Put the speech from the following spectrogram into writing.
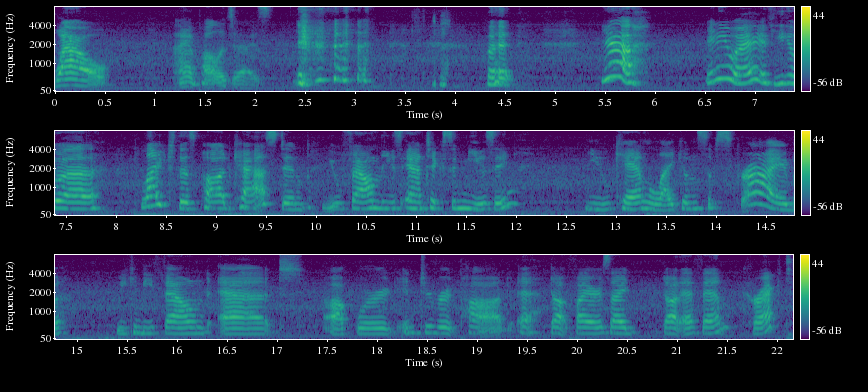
wow. I apologize. but yeah. Anyway, if you uh liked this podcast and you found these antics amusing, you can like and subscribe. We can be found at awkward introvert pod dot fireside dot fm, correct?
